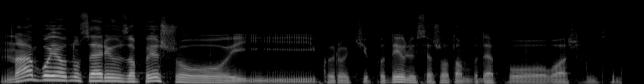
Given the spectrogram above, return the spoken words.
На, або я одну серію запишу і, коротше, подивлюся, що там буде по вашим цим.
